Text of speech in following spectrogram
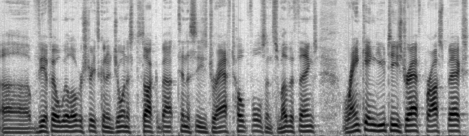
Uh, VFL Will Overstreet is going to join us to talk about Tennessee's draft hopefuls and some other things, ranking UT's draft prospects.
